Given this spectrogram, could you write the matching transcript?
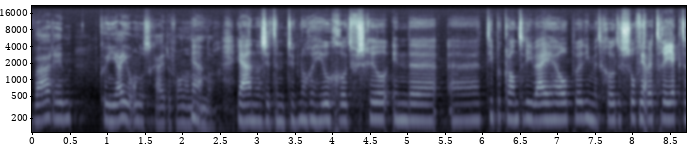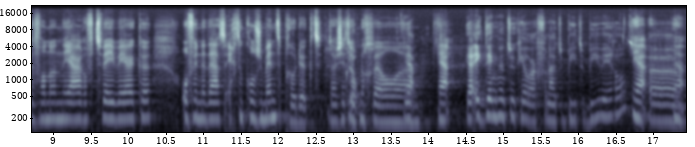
waarin kun jij je onderscheiden van een ander? ja, en dan zit er natuurlijk nog een heel groot verschil in de eh, type klanten die wij helpen, die met grote software-trajecten van een jaar of twee werken, of inderdaad echt een consumentenproduct. Daar zit Klopt. ook nog wel. eh, Ja. ja, Ja, ik denk natuurlijk heel erg vanuit de B2B-wereld. Ja, Ehm, ja.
